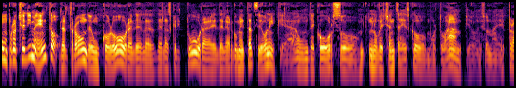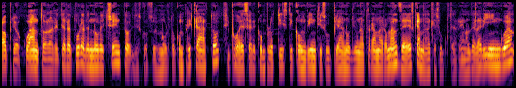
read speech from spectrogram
Un procedimento, d'altronde, un colore del, della scrittura e delle argomentazioni che ha un decorso novecentesco molto ampio, insomma è proprio quanto alla letteratura del Novecento il discorso è molto complicato, si può essere complottisti convinti sul piano di una trama romanzesca, ma anche sul terreno della lingua,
